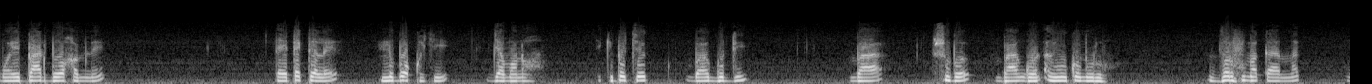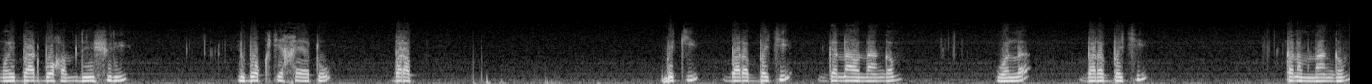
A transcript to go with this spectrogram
mooy baat boo xam ne day tegtale lu bokk ci jamono. Ki bëccëg mbaa guddi mbaa suba mbaa ngoon ak yu ko nuru. Zorfu makaan nag mooy baat boo xam day firi lu bokk ci xeetu barab. Bikki barab ba ci gannaaw nangam wala barab ba ci kanam nangam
